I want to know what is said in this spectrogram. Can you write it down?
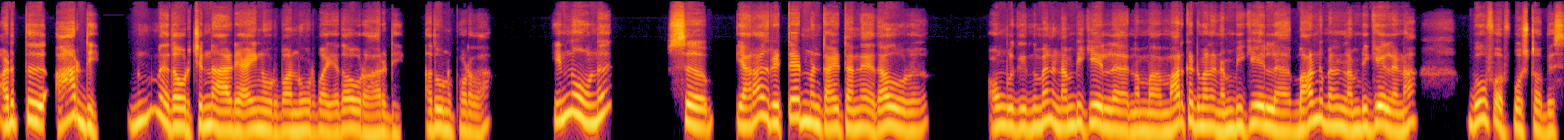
அடுத்து ஆர்டி இன்னும் ஏதோ ஒரு சின்ன ஆர்டி ஐநூறுரூபா நூறுரூபா ஏதோ ஒரு ஆர்டி அது ஒன்று போடலாம். இன்னும் ஒன்று யாராவது ரிட்டையர்மெண்ட் ஆகிட்டாங்க ஏதாவது ஒரு அவங்களுக்கு இது மேலே நம்பிக்கையே இல்லை நம்ம மார்க்கெட் மேலே நம்பிக்கையே இல்லை பாண்டு மேலே நம்பிக்கையே இல்லைன்னா go for post office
